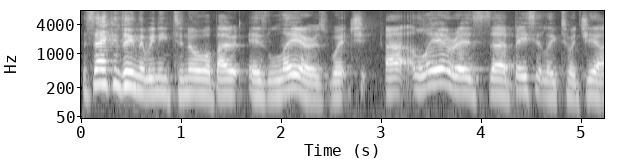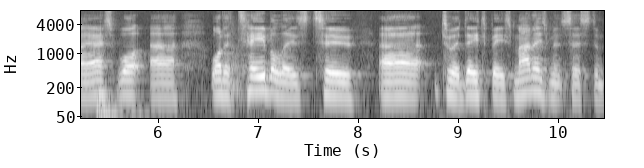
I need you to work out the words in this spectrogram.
The second thing that we need to know about is layers, which uh, a layer is uh, basically to a GIS what uh, what a table is to, uh, to a database management system.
